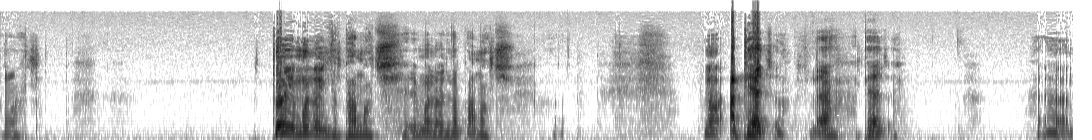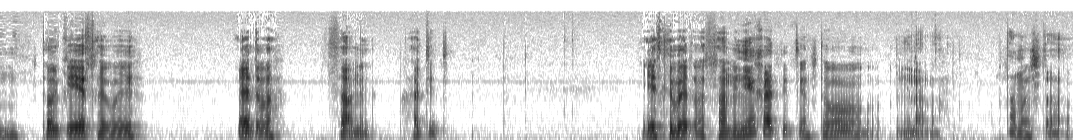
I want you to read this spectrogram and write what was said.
вот, то ему нужно помочь, ему нужно помочь. Ну, опять же, да, опять же, эм, только если вы этого сами хотите. Если вы этого сами не хотите, то не надо, потому что,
